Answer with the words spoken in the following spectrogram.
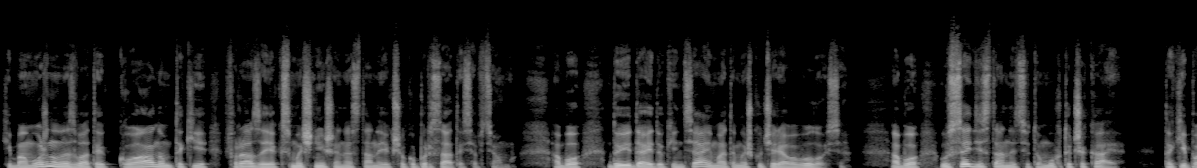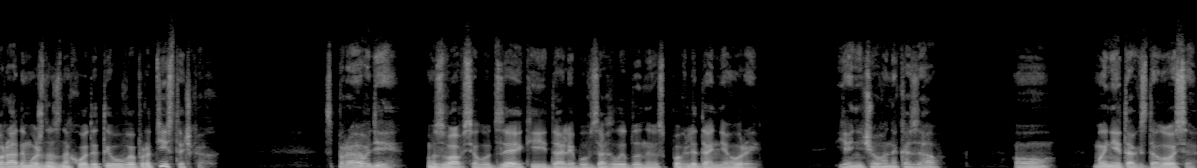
Хіба можна назвати коаном такі фрази, як смачніше не стане, якщо коперсатися в цьому, або доїдай до кінця і матимеш кучеряве волосся, або усе дістанеться тому, хто чекає. Такі поради можна знаходити у вепротісточках. Справді, озвався Лудзе, який і далі був заглиблений у споглядання гори. Я нічого не казав. О, мені так здалося.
